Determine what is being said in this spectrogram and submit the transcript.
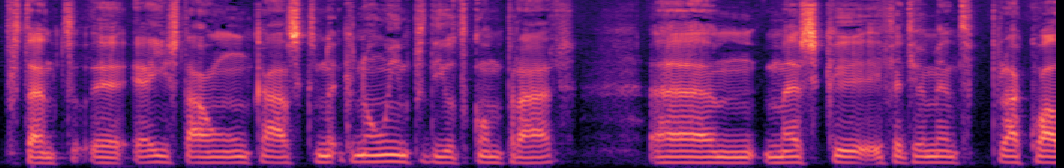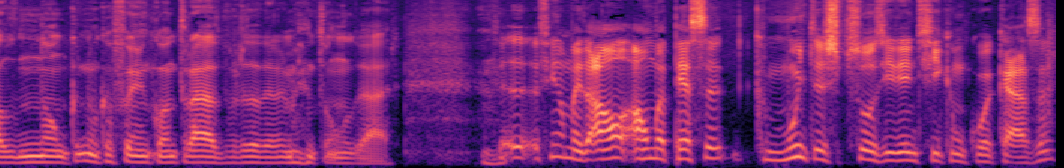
Portanto, é, aí está um caso que, que não o impediu de comprar, um, mas que efetivamente para a qual nunca foi encontrado verdadeiramente um lugar. Eh, finalmente, há, há uma peça que muitas pessoas identificam com a casa,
